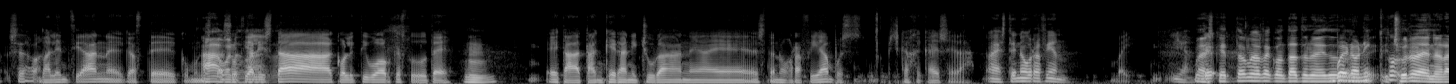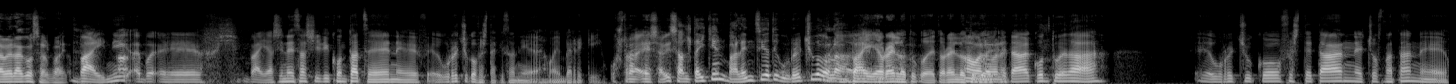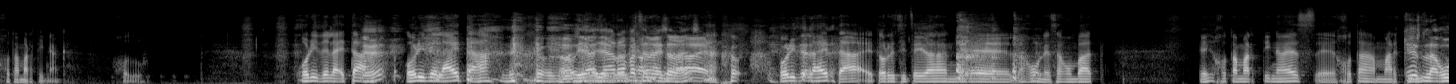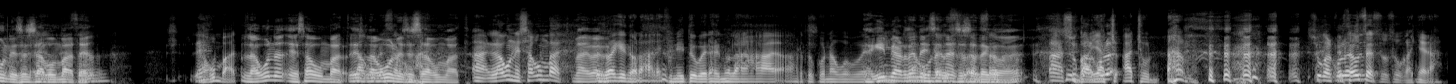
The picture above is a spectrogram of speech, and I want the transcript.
da ba. Valentzian eh, gazte komunista Ah, bueno, sozialista kolektiboa aurkeztu dute. Mm. Eta tankeran itxuran e, estenografian, pues, pixka GKS da. Ah, estenografian. Bai. Ja. Ba, eske tonarra kontatu nahi du, Bueno, nik- itxuraren araberako zerbait. Bai, ni, eh, bai, hasi naiz hasiri kontatzen, eh, fe- urretxuko festak izan dira, bai, berriki. Ostra, ez, abiz, altaiken, Valentziatik urretxuga, hola? Bai, orain lotuko dut, orain Ah, lotuko bale, dut. bale. Eta kontu da, e, urretxuko festetan, etxoznatan, e, J. Martinak, jodu. Hori dela eta, Eh? hori dela eta, ja, ja harrapatzen nahi zara, hori dela eta, etorri zitzaidan e, lagun ezagun bat, e, J. Martina ez, e, J. Markin. Ez lagunez ezagun bat, eh? Lagun bat. Lagun ezagun bat, ez Lagun lagunez ezagun bat. Ah, lagun ezagun bat? Bai, bai, Ez bai. dakit nola, definitu berak nola hartuko nago. Egin behar dena izena ez esateko, eh? Ah, zu Bai, kalkula... atxun. atxun. Zu Ez kalkulatzen... zu gainera.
